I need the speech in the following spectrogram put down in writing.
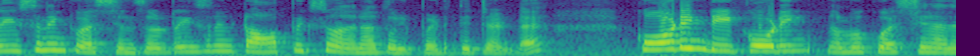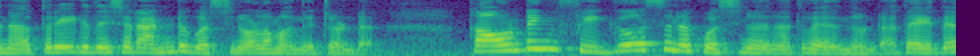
റീസണിങ് ക്വസ്റ്റ്യൻസും റീസണിങ് ടോപ്പിക്സും അതിനകത്ത് ഉൾപ്പെടുത്തിയിട്ടുണ്ട്. കോഡിംഗ് ഡീകോഡിംഗ് നമുക്ക് ക്വസ്റ്റ്യൻ അതിനകത്ത് ഏകദേശം രണ്ട് ക്വസ്റ്റ്യനോളം വന്നിട്ടുണ്ട്. കൗണ്ടിങ് ഫിഗേഴ്സിന്റെ ക്വസ്റ്റ്യൻ അതിനകത്ത് വരുന്നുണ്ട്. അതായത്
